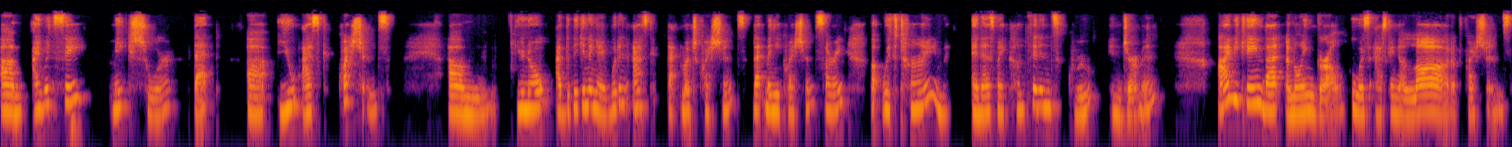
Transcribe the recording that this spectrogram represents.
Um, I would say make sure that uh, you ask questions. Um, you know, at the beginning, I wouldn't ask that much questions, that many questions, sorry. But with time and as my confidence grew in German, I became that annoying girl who was asking a lot of questions.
